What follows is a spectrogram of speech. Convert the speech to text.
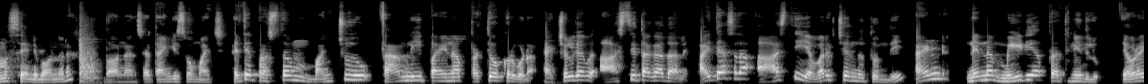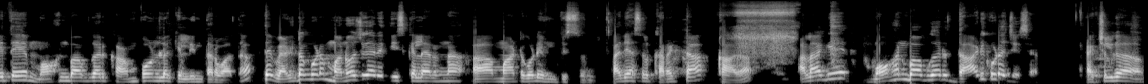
నమస్తే అండి బాగున్నారా? బాగున్నాను sir. Thank you so much అయితే ప్రస్తుతం మంచు ఫ్యామిలీ పైన ప్రతి ఒక్కరు కూడా. యాక్చువల్గా ఆస్తి తగాదాలే. అయితే అసలు ఆస్తి ఎవరికి చెందుతుంది? అండ్ నిన్న మీడియా ప్రతినిధులు ఎవరైతే మోహన్ బాబు గారు కాంపౌండ్లోకి వెళ్ళిన తర్వాత అయితే వెళ్ళటం కూడా మనోజ్ గారి తీసుకెళ్ళారన్న ఆ మాట కూడా వినిపిస్తుంది. అది అసలు కరెక్టా? కాదా? అలాగే మోహన్ బాబు గారు దాడి కూడా చేశారు. యాక్చువల్గా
